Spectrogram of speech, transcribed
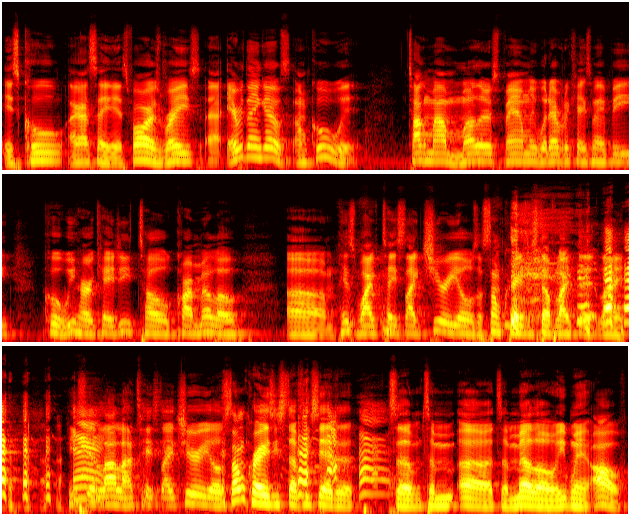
it's cool. Like I say, as far as race, uh, everything else, I'm cool with. Talking about mothers, family, whatever the case may be, cool. We heard KG told Carmelo. Um, his wife tastes like Cheerios or some crazy stuff like that. Like he said, Lala tastes like Cheerios. Some crazy stuff he said to to to uh, to Melo. He went off.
